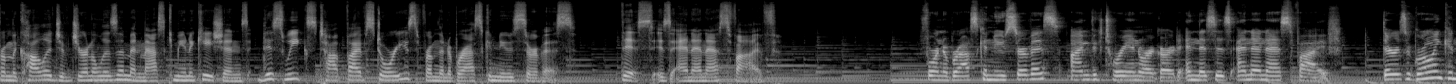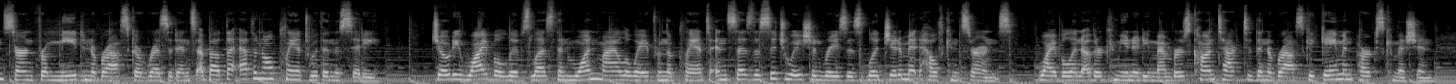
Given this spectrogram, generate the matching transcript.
From the College of Journalism and Mass Communications, this week's top five stories from the Nebraska News Service. This is NNS 5. For Nebraska News Service, I'm Victoria Norgard, and this is NNS 5. There is a growing concern from Mead, Nebraska residents about the ethanol plant within the city. Jody Weibel lives less than one mile away from the plant and says the situation raises legitimate health concerns. Weibel and other community members contacted the Nebraska Game and Parks Commission,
